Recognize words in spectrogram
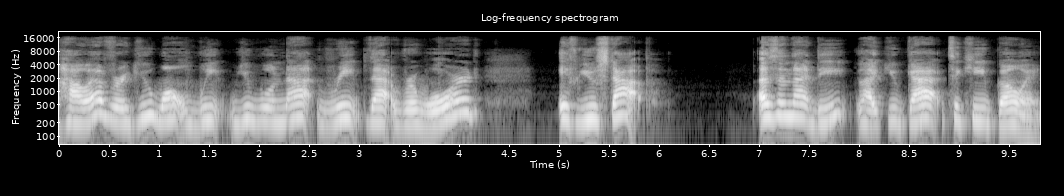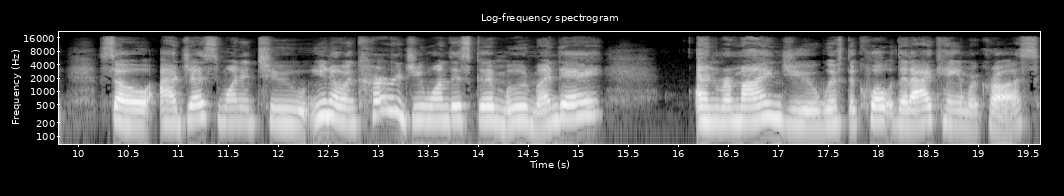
However, you won't, we, you will not reap that reward if you stop. Isn't that deep? Like you got to keep going. So I just wanted to, you know, encourage you on this good mood Monday and remind you with the quote that I came across.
